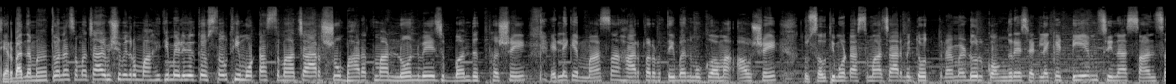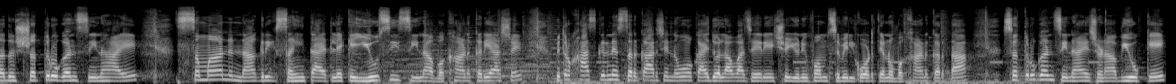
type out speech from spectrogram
ત્યારબાદના મહત્વના સમાચાર વિશે મિત્રો માહિતી મેળવી તો સૌથી મોટા સમાચાર શું ભારતમાં નોનવેજ બંધ થશે? એટલે કે માંસાહાર પર પ્રતિબંધ મૂકવામાં આવશે? તો સૌથી મોટા સમાચાર મિત્રો તૃણમૂલ કોંગ્રેસ એટલે કે ટીએમસીના સાંસદ શત્રુઘ્ન સિન્હાએ સમાન નાગરિક સંહિતા એટલે કે યુસીસીના વખાણ કર્યા છે. મિત્રો, ખાસ કરીને સરકાર જે નવો કાયદો લાવવા જઈ રહી છે, યુનિફોર્મ સિવિલ કોડ તેનો વખાણ કરતા, શત્રુઘ્ન સિન્હાએ જણાવ્યું કે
